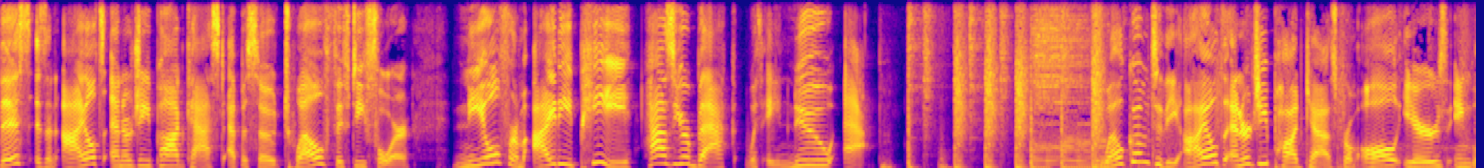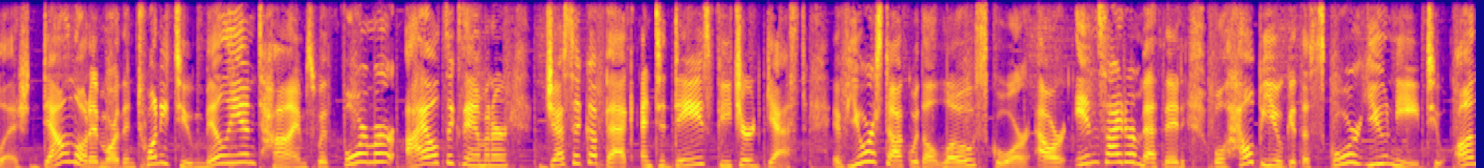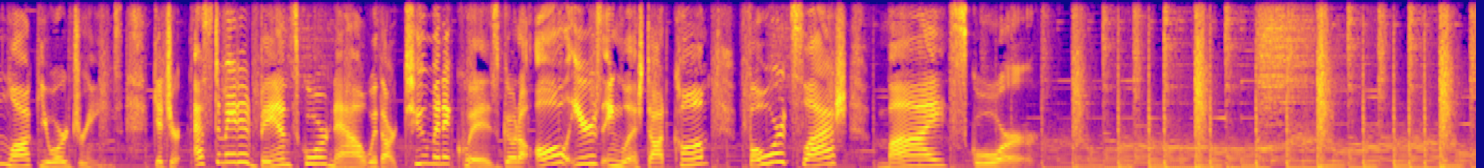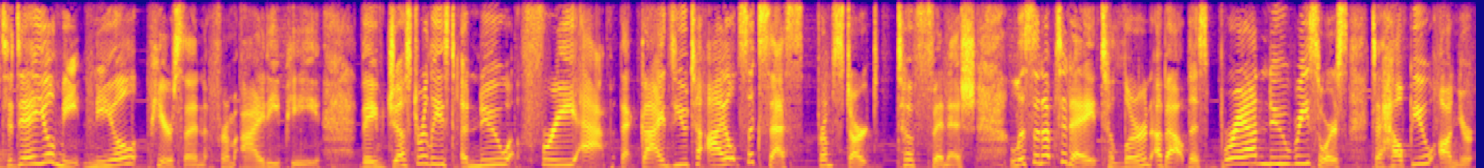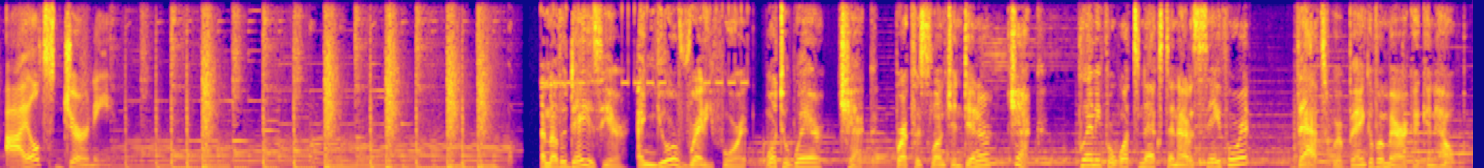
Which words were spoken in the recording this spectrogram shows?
This is an IELTS Energy Podcast, episode 1254. Neil from IDP has your back with a new app. Welcome to the IELTS Energy Podcast from All Ears English, downloaded more than 22 million times with former IELTS examiner Jessica Beck and today's featured guest. If you are stuck with a low score, our insider method will help you get the score you need to unlock your dreams. Get your estimated band score now with our two minute quiz. Go to allearsenglish.com forward slash my score. Today, you'll meet Neil Pearson from IDP. They've just released a new free app that guides you to IELTS success from start to finish. Listen up today to learn about this brand new resource to help you on your IELTS journey. Another day is here, and you're ready for it. What to wear? Check. Breakfast, lunch, and dinner? Check. Planning for what's next and how to save for it? That's where Bank of America can help.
